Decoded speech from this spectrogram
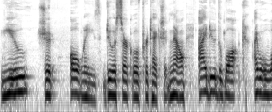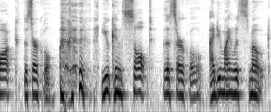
you should always do a circle of protection. Now, I do the walk. I will walk the circle. you consult the circle. I do mine with smoke.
